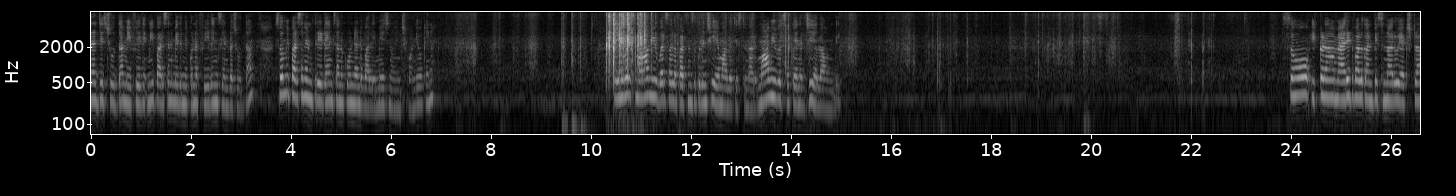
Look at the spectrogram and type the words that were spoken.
ఎనర్జీస్ చూద్దాం మీ ఫీలింగ్ మీ పర్సన్ మీద మీకున్న ఫీలింగ్స్ ఏంటో చూద్దాం. సో మీ పర్సన్ ఏం త్రీ టైమ్స్ అనుకోండి అండ్ వాళ్ళ ఇమేజ్ ఊహించుకోండి ఓకేనా? యూనివర్స్ మా వ్యూవర్స్ వాళ్ళ పర్సన్స్ గురించి ఏం ఆలోచిస్తున్నారు? మా వ్యూవర్స్ యొక్క ఎనర్జీ ఎలా ఉంది? సో ఇక్కడ మ్యారీడ్ వాళ్ళు కనిపిస్తున్నారు. ఎక్స్ట్రా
